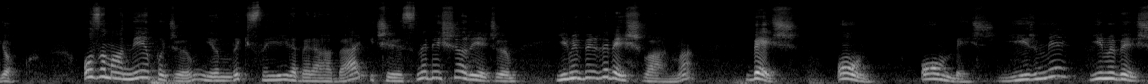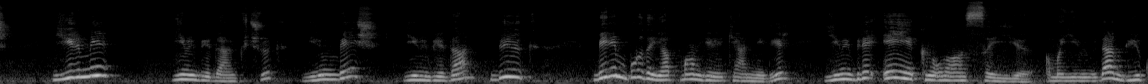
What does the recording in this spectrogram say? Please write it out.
Yok. O zaman ne yapacağım? Yanındaki sayıyla beraber içerisine 5'i arayacağım. 21'de 5 var mı? 5, 10, 15, 20, 25. 20 21'den küçük, 25 21'den büyük. Benim burada yapmam gereken nedir? 21'e en yakın olan sayıyı ama 21'den büyük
